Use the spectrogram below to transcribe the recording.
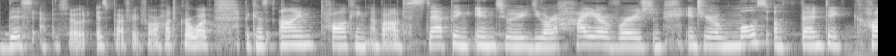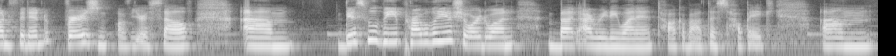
this episode is perfect for a hot girl walk because I'm talking about stepping into your higher version, into your most authentic, confident version of yourself. Um, this will be probably a short one, but I really want to talk about this topic um,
